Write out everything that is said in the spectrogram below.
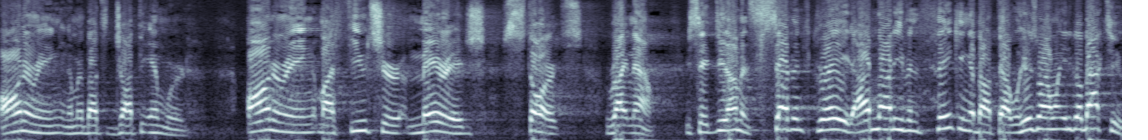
Honoring, and I'm about to drop the M word, honoring my future marriage starts right now. You say, dude, I'm in seventh grade. I'm not even thinking about that. Well, here's what I want you to go back to.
